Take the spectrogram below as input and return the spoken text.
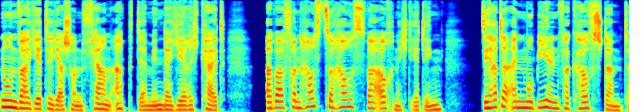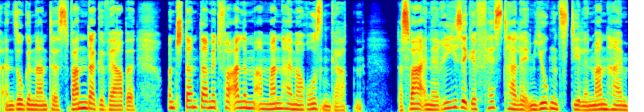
Nun war Jette ja schon fernab der Minderjährigkeit, aber von Haus zu Haus war auch nicht ihr Ding. Sie hatte einen mobilen Verkaufsstand, ein sogenanntes Wandergewerbe, und stand damit vor allem am Mannheimer Rosengarten. Das war eine riesige Festhalle im Jugendstil in Mannheim,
